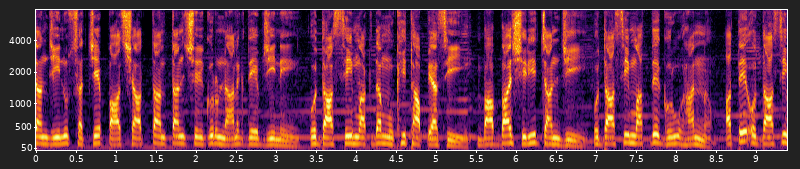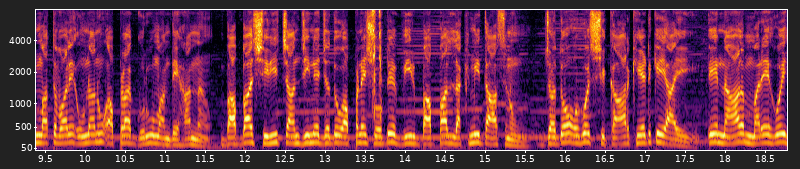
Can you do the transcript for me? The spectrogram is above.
ਚੰਦ ਜੀ ਨੂੰ ਸੱਚੇ ਪਾਤਸ਼ਾਹ ਧੰਨ ਧੰਨ ਸ੍ਰੀ ਗੁਰੂ ਨਾਨਕ ਦੇਵ ਜੀ ਨੇ ਉਦਾਸੀ ਮਤ ਦਾ ਮੁਖੀ ਥਾਪਿਆ ਸੀ। ਬਾਬਾ ਸ਼੍ਰੀ ਚੰਦ ਜੀ ਉਦਾਸੀ ਮਤ ਦੇ ਗੁਰੂ ਹਨ ਅਤੇ ਉਦਾਸੀ ਮਤ ਵਾਲੇ ਉਹਨਾਂ ਨੂੰ ਆਪਣਾ ਗੁਰੂ ਮੰਨਦੇ ਹਨ। ਬਾਬਾ ਸ਼੍ਰੀ ਚੰਦ ਜੀ ਨੇ ਜਦੋਂ ਆਪਣੇ ਛੋਟੇ ਵੀਰ ਬਾਬਾ ਲਖਮੀ ਦਾਸ ਨੂੰ ਜਦੋਂ ਉਹ ਸ਼ਿਕਾਰ ਖੇਡ ਕੇ ਆਏ ਤੇ ਨਾਲ ਮਰੇ ਹੋਏ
